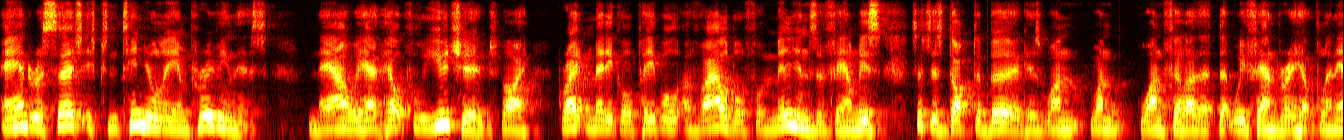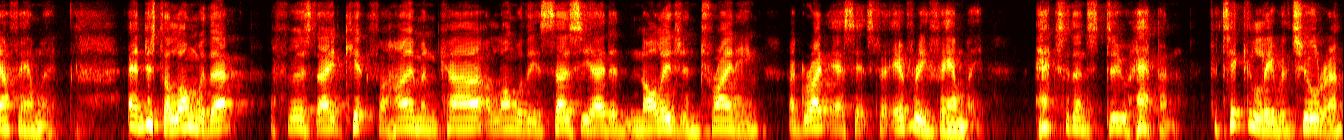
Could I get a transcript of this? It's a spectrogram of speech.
And research is continually improving this. Now we have helpful YouTubes by great medical people available for millions of families, such as Dr. Berg is one, one, one fellow that, that we found very helpful in our family. And just along with that, a first aid kit for home and car, along with the associated knowledge and training, are great assets for every family. Accidents do happen, particularly with children,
